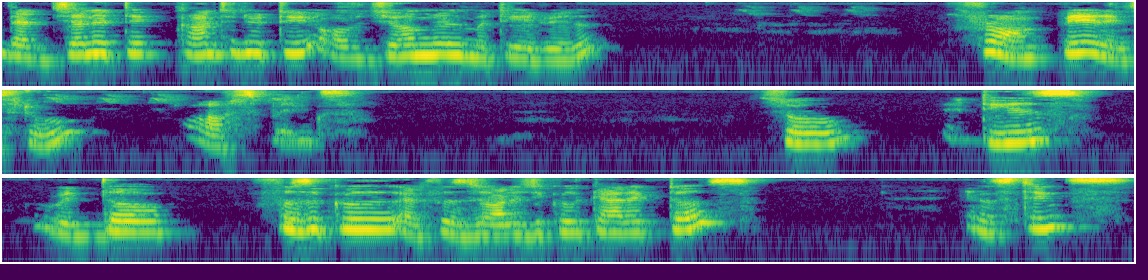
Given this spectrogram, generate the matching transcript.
that genetic continuity of germinal material from parents to offsprings. So it is with the physical and physiological characters, instincts,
